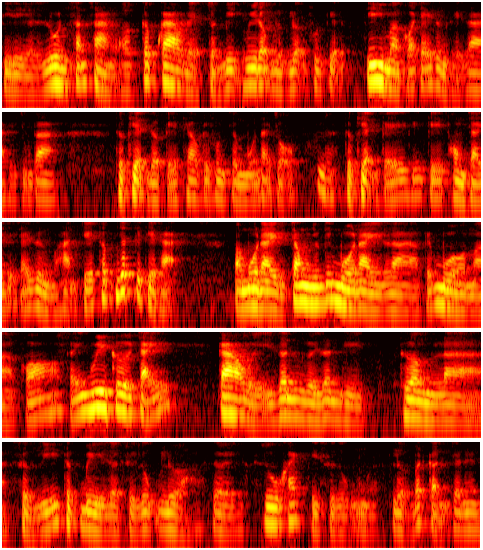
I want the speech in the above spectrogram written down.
thì luôn sẵn sàng ở cấp cao để chuẩn bị huy động lực lượng phương tiện. Khi mà có cháy rừng xảy ra thì chúng ta thực hiện được cái theo cái phương châm bốn tại chỗ dạ. thực hiện cái, cái cái phòng cháy chữa cháy rừng và hạn chế thấp nhất cái thiệt hại. Và mùa này thì trong những cái mùa này là cái mùa mà có cái nguy cơ cháy cao bởi dân người dân thì thường là xử lý thực bì rồi sử dụng lửa rồi du khách thì sử dụng lửa bất cẩn cho nên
